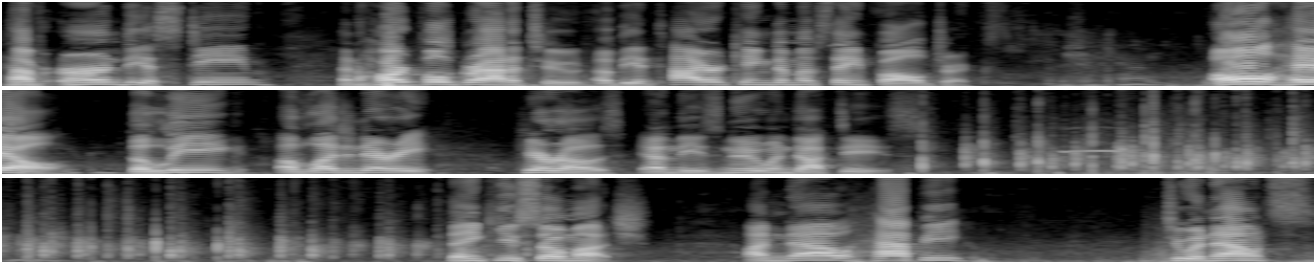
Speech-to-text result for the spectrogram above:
have earned the esteem and heartfelt gratitude of the entire kingdom of St. Baldrick's. All hail the League of Legendary Heroes and these new inductees. Thank you so much. I'm now happy to announce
